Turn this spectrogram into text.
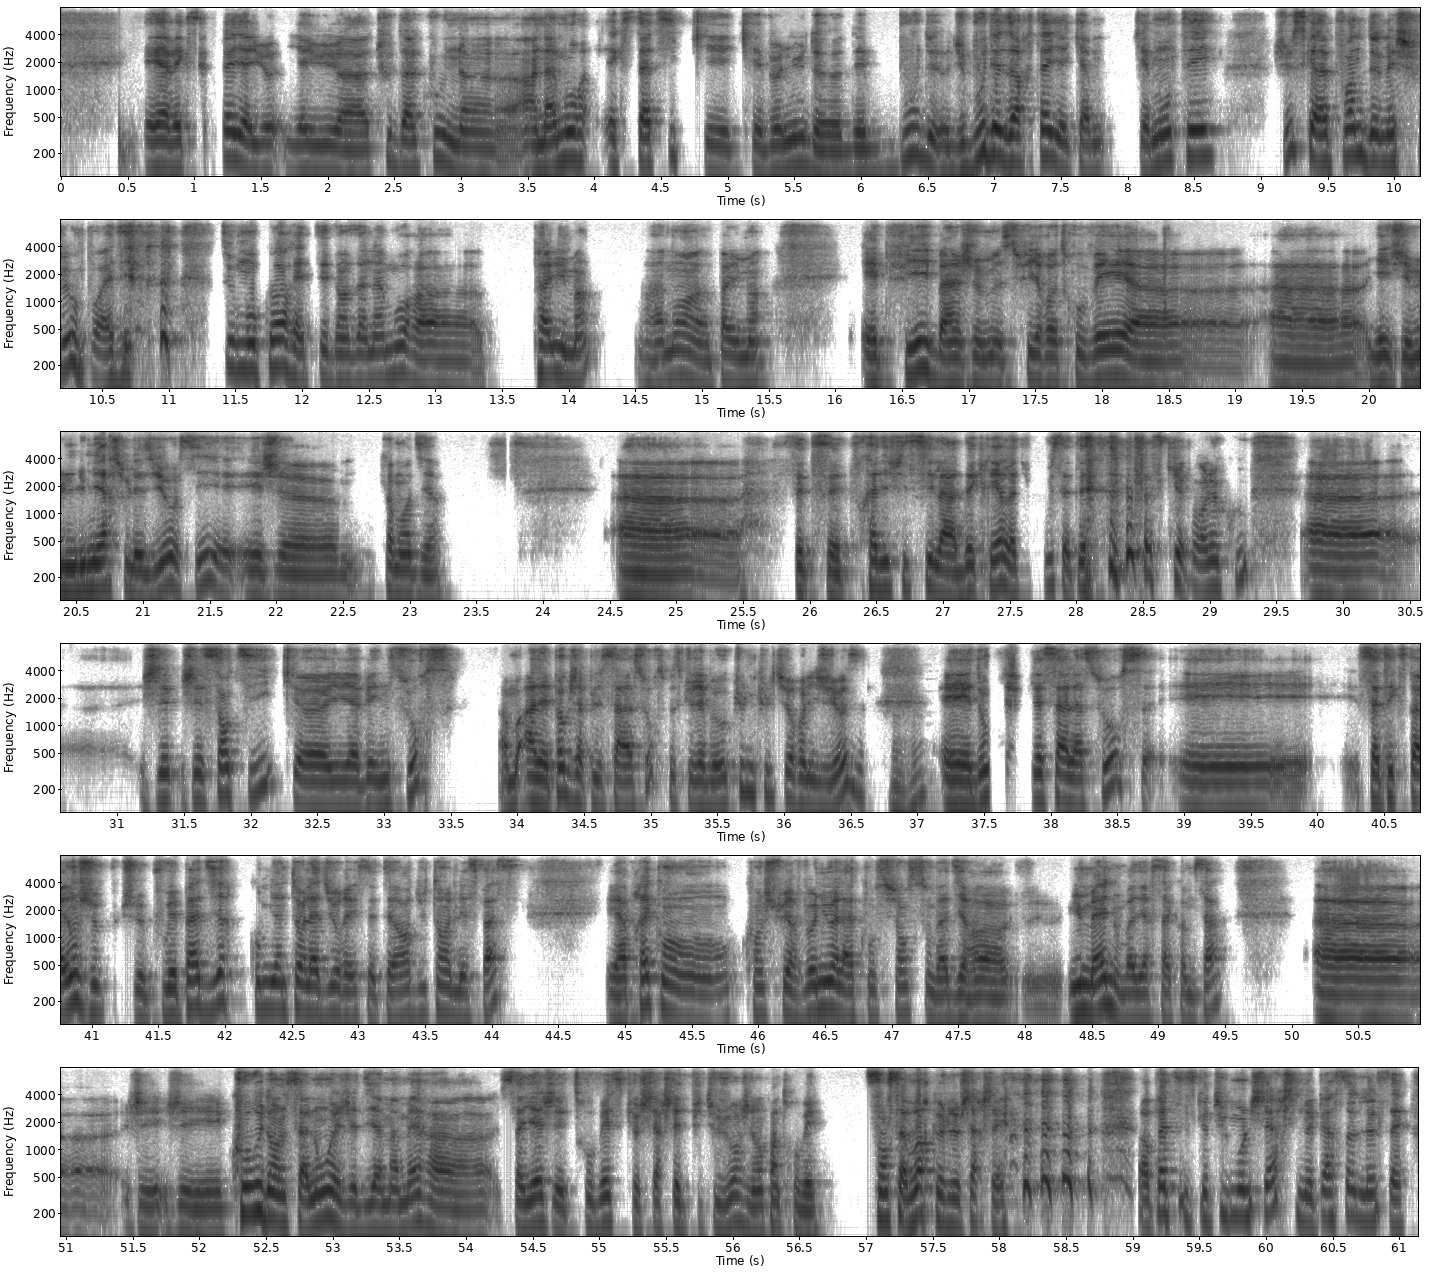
Et avec cette paix, il y a eu, il y a eu tout d'un coup une, un amour extatique qui est, qui est venu de, des bouts du bout des orteils et qui, a, qui est monté jusqu'à la pointe de mes cheveux, on pourrait dire. tout mon corps était dans un amour pas humain, vraiment euh, pas humain. Et puis, ben, je me suis retrouvé, j'ai eu une lumière sous les yeux aussi, et, et je, comment dire, euh, c'est très difficile à décrire là du coup c'était parce que pour le coup euh, j'ai senti qu'il y avait une source à l'époque j'appelais ça la source parce que j'avais aucune culture religieuse mhm. et donc j'appelais ça la source et cette expérience je ne pouvais pas dire combien de temps elle a duré c'était hors du temps et de l'espace et après quand, je suis revenu à la conscience on va dire euh, humaine on va dire ça comme ça euh, j'ai couru dans le salon et j'ai dit à ma mère, euh, ça y est, j'ai trouvé ce que je cherchais depuis toujours, j'ai enfin trouvé, sans savoir que je le cherchais. en fait, c'est ce que tout le monde cherche, mais personne ne le sait.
